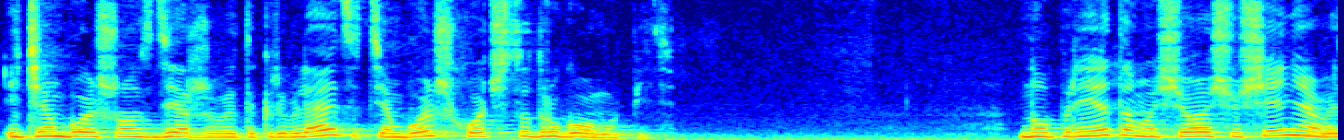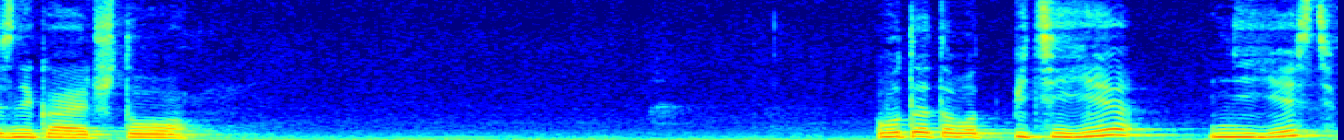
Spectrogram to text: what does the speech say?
И чем больше он сдерживает и кривляется, тем больше хочется другому пить. Но при этом еще ощущение возникает, что вот это вот питье не есть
